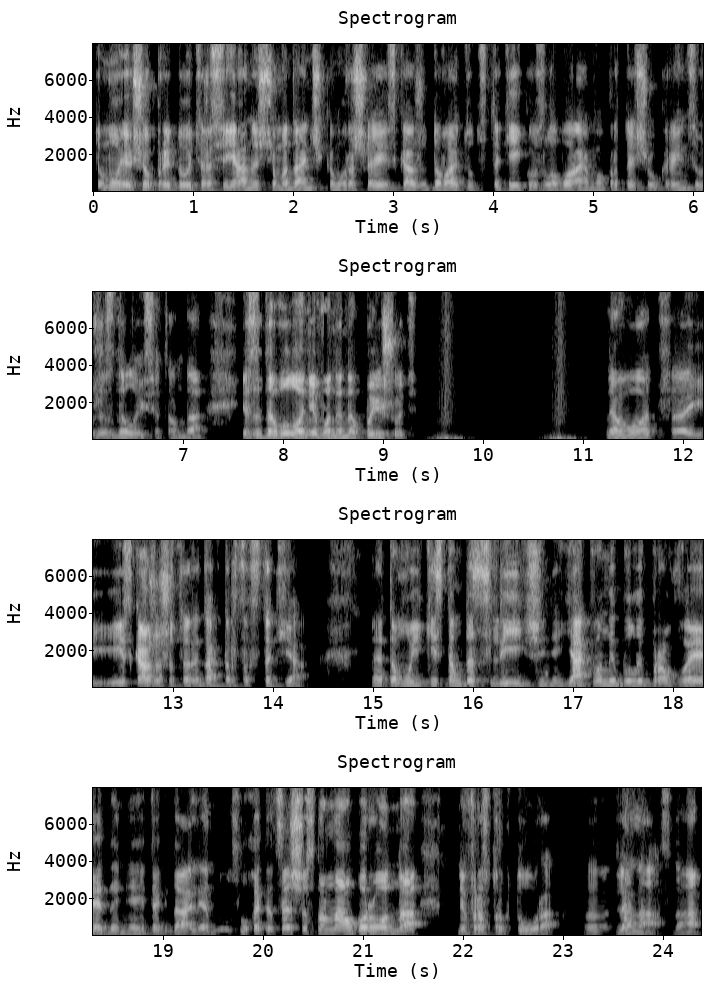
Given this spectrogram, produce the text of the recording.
Тому, якщо прийдуть росіяни з чемоданчиком грошей і скажуть, давай тут статейку зламаємо про те, що українці вже здалися там, да, і з задоволенням вони напишуть. От і скажу, що це редакторська стаття. Е, Тому якісь там дослідження, як вони були проведені, і так далі. Ну, слухайте, це ж основна оборонна інфраструктура е, для нас, да?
